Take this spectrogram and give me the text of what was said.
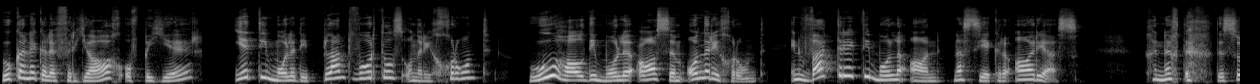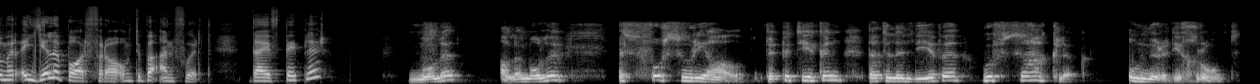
Hoe kan ek hulle verjaag of beheer? Eet die molle die plantwortels onder die grond? Hoe haal die molle asem onder die grond? En wat trek die molle aan na sekere areas? Genigtig, dis sommer 'n hele paar vrae om te beantwoord. Dave Peppler? Molle, alle molle is fossoriaal. Dit beteken dat hulle lewe hoofsaaklik onder die grond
